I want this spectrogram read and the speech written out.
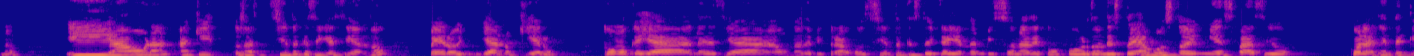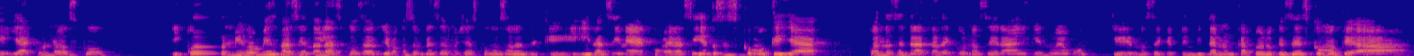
¿no? Y ahora aquí, o sea, siento que sigue siendo, pero ya no quiero. Como que ya le decía a uno de mi trabajo, siento que estoy cayendo en mi zona de confort, donde estoy a gusto en mi espacio, con la gente que ya conozco y conmigo misma haciendo las cosas. Yo me acostumbré a hacer muchas cosas horas de que ir al cine, a comer así. Entonces, como que ya cuando se trata de conocer a alguien nuevo, que no sé, que te invitan a un café o lo que sea, es como que, ah,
